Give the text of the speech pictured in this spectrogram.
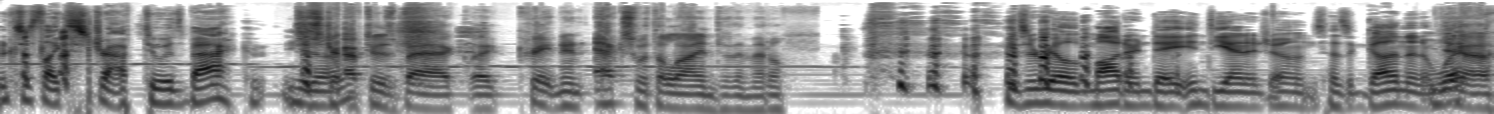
It's just like strapped to his back. You Just know? strapped to his back, like creating an X with a line through the middle. He's a real modern day Indiana Jones. Has a gun and a whip, Yeah.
